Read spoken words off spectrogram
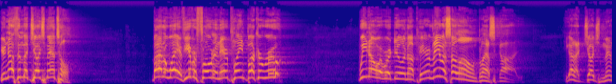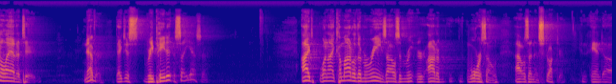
You're nothing but judgmental. By the way, have you ever flown an airplane, buckaroo? We know what we're doing up here. Leave us alone, bless God. You got a judgmental attitude. Never. They just repeat it and say, yes, sir. I, when I come out of the Marines, I was a Marine, out of war zone. I was an instructor, and, and uh,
